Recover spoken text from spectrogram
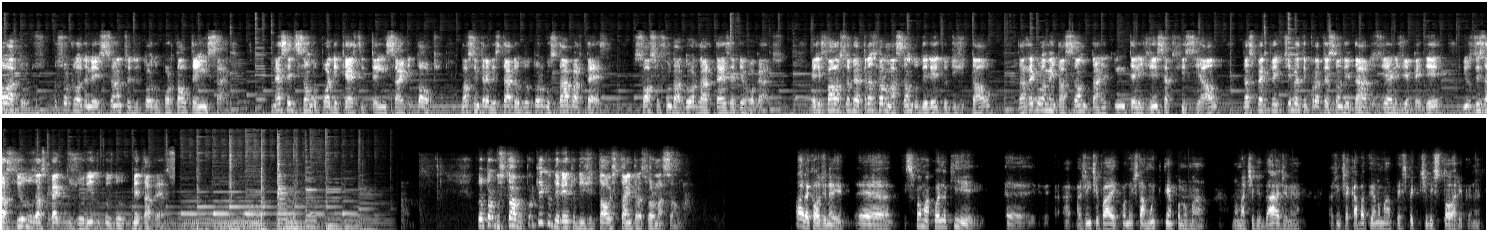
Olá a todos, eu sou Claudinei Santos, editor do portal Tem Inside. Nessa edição do podcast Tem Inside Talk, nosso entrevistado é o Dr. Gustavo Artesi, sócio fundador da Artesi Advogados. Ele fala sobre a transformação do direito digital, da regulamentação da inteligência artificial, das perspectivas de proteção de dados de LGPD e os desafios dos aspectos jurídicos do metaverso. Doutor Gustavo, por que, que o direito digital está em transformação? Olha, Claudinei, é, isso foi uma coisa que é, a, a, gente vai, quando a gente está muito tempo numa, numa atividade, né, a gente acaba tendo uma perspectiva histórica. Né?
